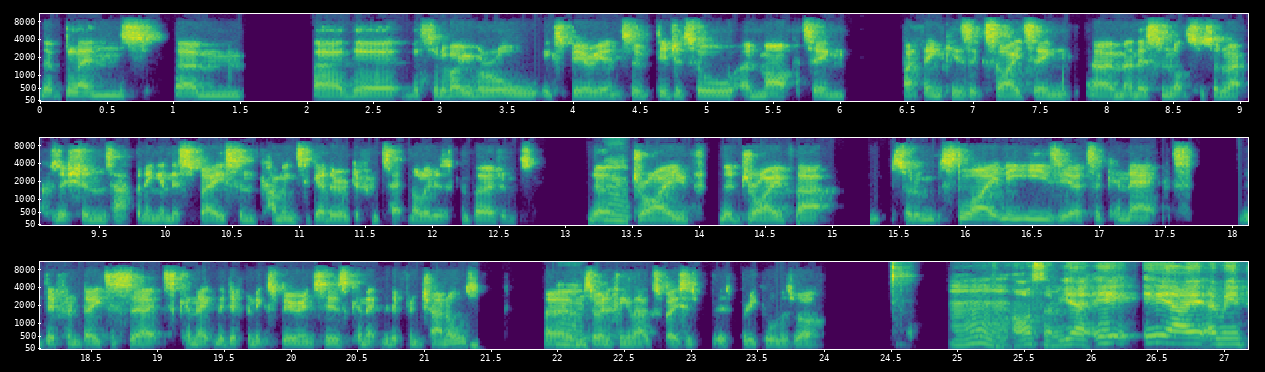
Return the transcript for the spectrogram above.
that blends um, uh, the the sort of overall experience of digital and marketing, I think is exciting. Um, and there's some lots of sort of acquisitions happening in this space and coming together of different technologies convergence that mm. drive that drive that sort of slightly easier to connect the different data sets, connect the different experiences, connect the different channels. Um, mm. So anything in that space is, is pretty cool as well. Mm, awesome. Yeah. A- AI, I mean,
